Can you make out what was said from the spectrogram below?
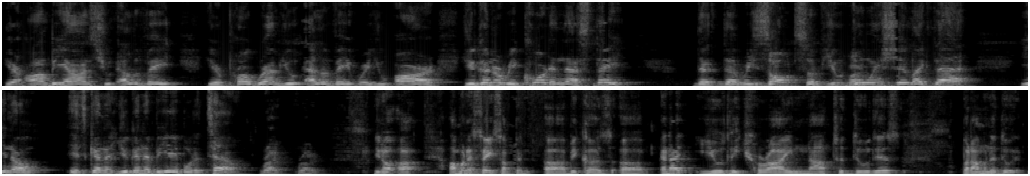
your ambiance, you elevate your program, you elevate where you are. You're gonna record in that state. The the results of you right. doing shit like that you know, it's gonna you're gonna be able to tell. Right, right. You know, uh, I'm gonna say something uh, because, uh, and I usually try not to do this, but I'm gonna do it.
